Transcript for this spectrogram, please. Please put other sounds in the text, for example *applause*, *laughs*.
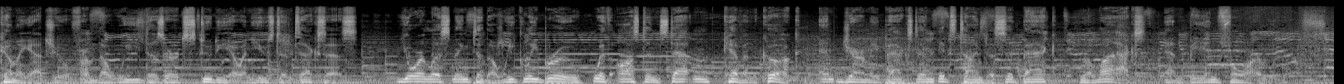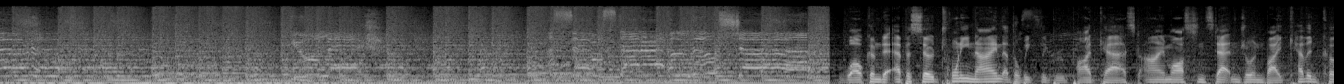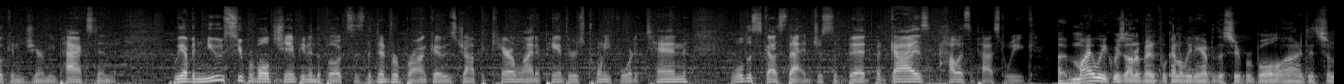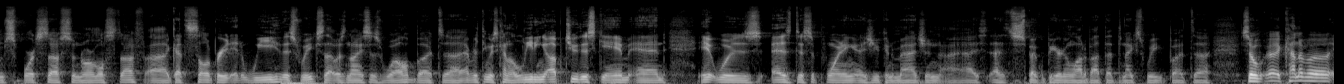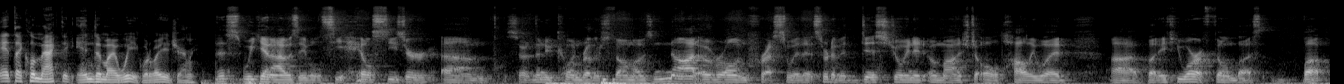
Coming at you from the We Dessert Studio in Houston, Texas. You're listening to the Weekly Brew with Austin Staton, Kevin Cook, and Jeremy Paxton. It's time to sit back, relax, and be informed. Welcome to episode 29 of the Weekly Brew podcast. I'm Austin Staton, joined by Kevin Cook and Jeremy Paxton. We have a new Super Bowl champion in the books as the Denver Broncos drop the Carolina Panthers 24 to 10. We'll discuss that in just a bit. But guys, how was the past week? Uh, my week was uneventful, kind of leading up to the Super Bowl. Uh, I did some sports stuff, some normal stuff. Uh, I got to celebrate at Wii this week, so that was nice as well. But uh, everything was kind of leading up to this game, and it was as disappointing as you can imagine. I, I suspect we'll be hearing a lot about that the next week. But uh, so, uh, kind of an anticlimactic end to my week. What about you, Jeremy? This weekend, I was able to see Hail Caesar, um, sort of the new Coen Brothers film. I was not overall impressed with it. Sort of a disjointed homage to old Hollywood. but if you are a film bus, but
